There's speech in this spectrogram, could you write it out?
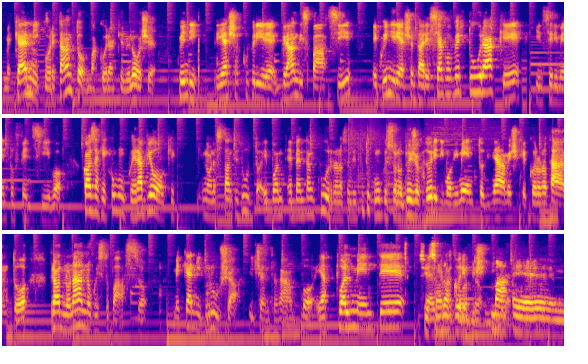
McKenny corre tanto, ma corre anche veloce. quindi riesce a coprire grandi spazi e quindi riesce a dare sia copertura che inserimento offensivo, cosa che comunque Rabiot, che nonostante tutto, e, bon- e Bentancur, nonostante tutto, comunque sono due giocatori di movimento dinamici che corrono tanto, però non hanno questo passo. McKenny brucia il centrocampo e attualmente sì, sono d'accordo. Ma eh,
